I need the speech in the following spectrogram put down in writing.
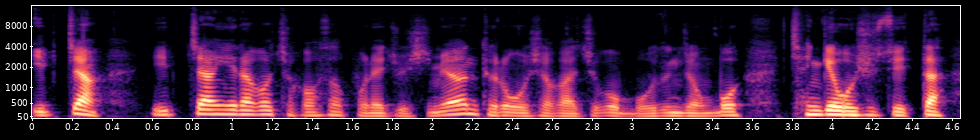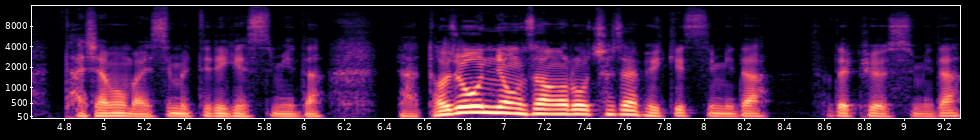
입장 입장이라고 적어서 보내주시면 들어오셔가지고 모든 정보 챙겨보실 수 있다 다시 한번 말씀을 드리겠습니다. 자, 더 좋은 영상으로 찾아뵙겠습니다. 서 대표였습니다.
